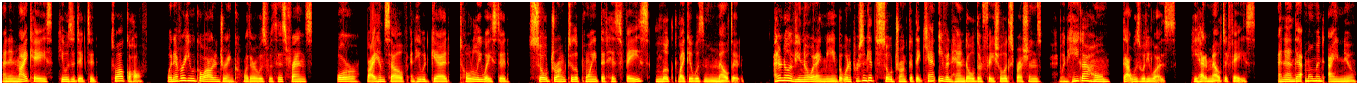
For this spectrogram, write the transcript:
And in my case, he was addicted to alcohol. Whenever he would go out and drink, whether it was with his friends or by himself, and he would get totally wasted, so drunk to the point that his face looked like it was melted. I don't know if you know what I mean, but when a person gets so drunk that they can't even handle their facial expressions, when he got home, that was what he was. He had a melted face. And in that moment, I knew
